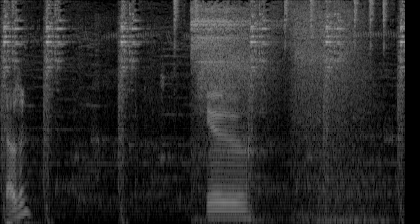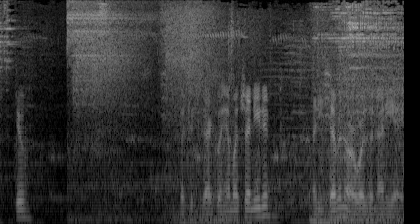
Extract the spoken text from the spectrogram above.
thousand. You. You. That's exactly how much I needed. 97 or was it 98?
